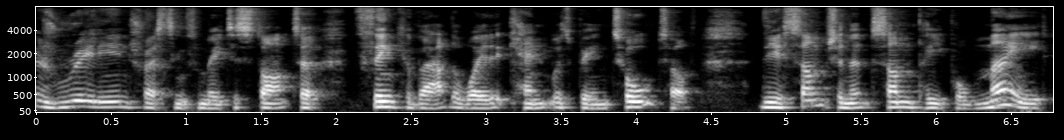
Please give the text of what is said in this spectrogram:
It was really interesting for me to start to think about the way that Kent was being talked of. The assumption that some people made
